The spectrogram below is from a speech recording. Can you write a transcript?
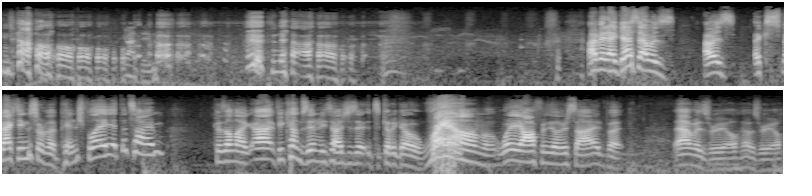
No. God damn. no. I mean, I guess I was I was expecting sort of a pinch play at the time, because I'm like, ah, if he comes in and he touches it, it's gonna go wham way off from the other side. But that was real. That was real.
